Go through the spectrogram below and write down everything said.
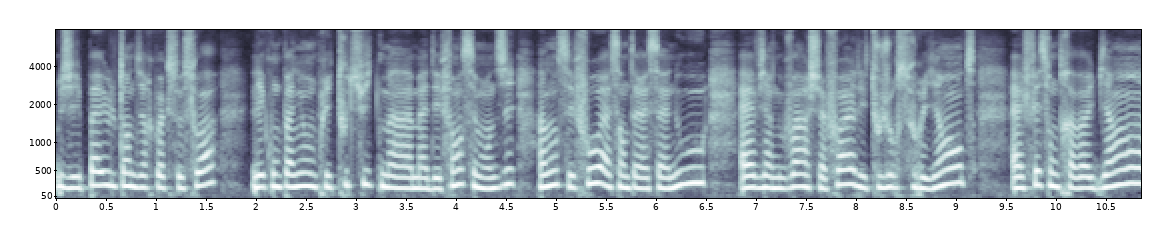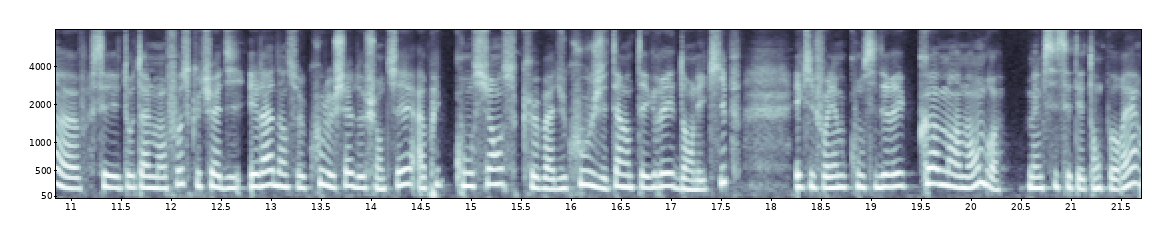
j'ai pas eu le temps de dire quoi que ce soit. Les compagnons ont pris tout de suite ma, ma défense et m'ont dit Ah non, c'est faux, elle s'intéresse à nous, elle vient nous voir à chaque fois, elle est toujours souriante, elle fait son travail bien, euh, c'est totalement faux ce que tu as dit. Et là, d'un seul coup, le chef de chantier a pris conscience que bah, du coup, j'étais intégrée dans l'équipe et qu'il fallait me considérer comme un membre même si c'était temporaire.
